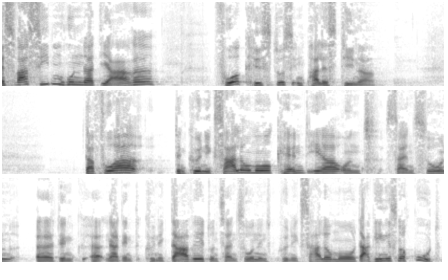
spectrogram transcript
Es war 700 Jahre vor Christus in Palästina. Davor den König Salomo kennt ihr und sein Sohn, äh, den, äh, na, den König David und sein Sohn, den König Salomo. Da ging es noch gut.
